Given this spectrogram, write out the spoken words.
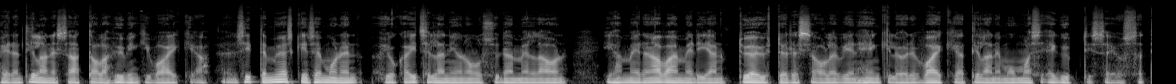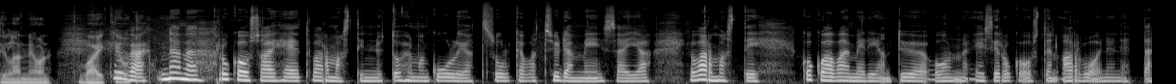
heidän tilanne saattaa olla hyvinkin vaikea. Sitten myöskin semmoinen, joka itselläni on ollut sydämellä, on ihan meidän avainmedian työyhteydessä olevien henkilöiden vaikea tilanne, muun muassa Egyptissä, jossa tilanne on vaikea. Hyvä. Nämä rukousaiheet varmasti nyt ohjelman kuulijat sulkevat sydämiinsä ja, ja varmasti koko avaimedian työ on esirukousten arvoinen, että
